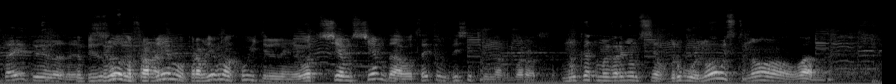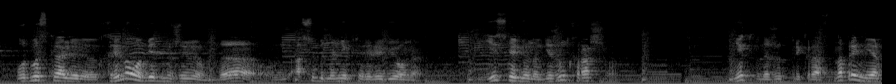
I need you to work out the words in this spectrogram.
стоит и... Ну, безусловно, проблема, проблема охуительная. И вот с чем, с чем, да, вот с этим действительно надо бороться. Мы к этому вернемся в другой новости, но ладно. Вот мы сказали, хреново бедно живем, да, особенно некоторые регионы. Есть регионы, где живут хорошо. Некоторые даже живут прекрасно. Например,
